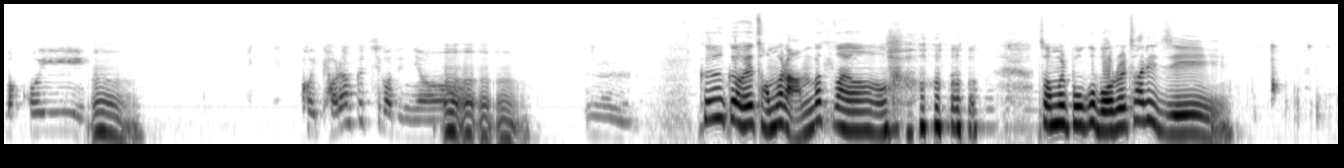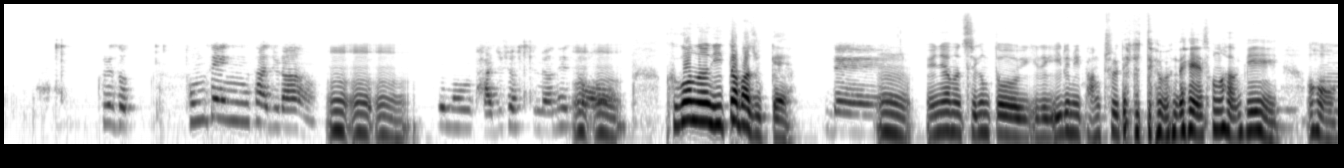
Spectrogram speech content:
막 거의 음, 거의 벼랑 끝이거든요. 음, 음, 음, 음. 음. 그러니까 왜 점을 안 봤어요? 점을 보고 뭐를 차리지. 그래서 동생 사주랑 응, 응, 응. 좀 봐주셨으면 응, 해서 응. 그거는 이따 봐줄게. 네. 응. 왜냐면 지금 또 이름이 방출되기 때문에 성함이. 어. 음,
